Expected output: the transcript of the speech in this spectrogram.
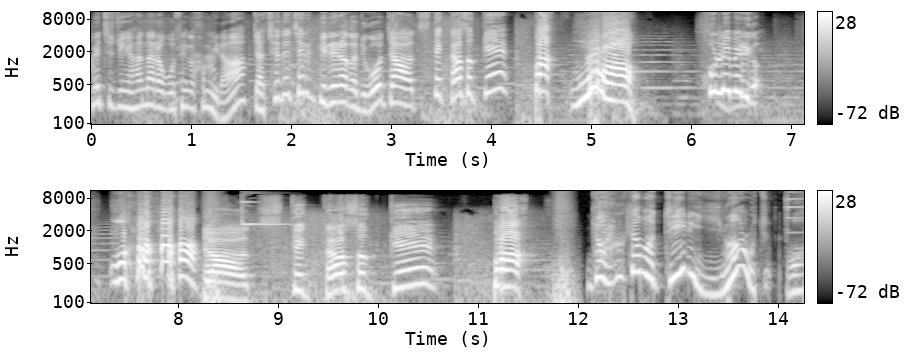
매치 중에 하나라고 생각합니다. 자 최대 체력 비례라 가지고 자 stack 다섯 개 빡! 우와! 홀리베리가 우와! 야, stack 다섯 개, 빡! 야 흑당맛 딜이 2만 5천 와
